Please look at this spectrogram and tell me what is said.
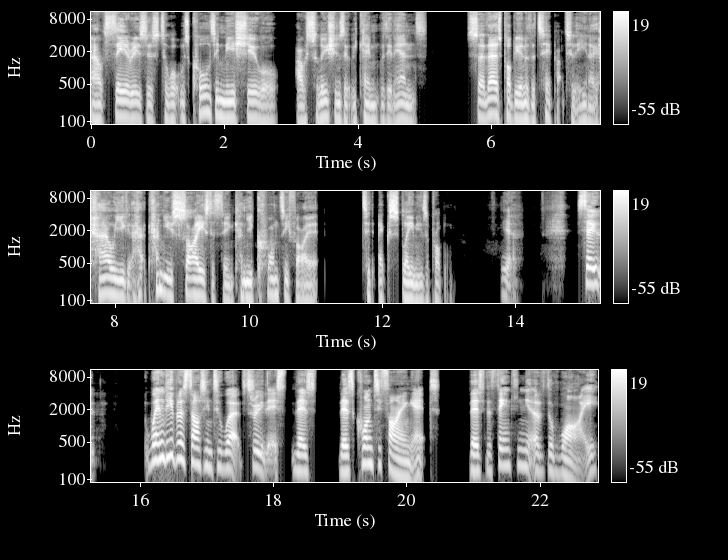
our theories as to what was causing the issue or our solutions that we came up with in the end? So there's probably another tip actually, you know, how you, how, can you size the thing? Can you quantify it to explain it as a problem? Yeah. So when people are starting to work through this, there's there's quantifying it. There's the thinking of the why.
